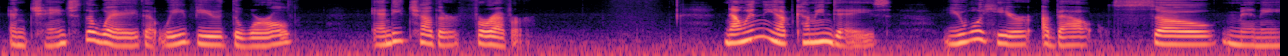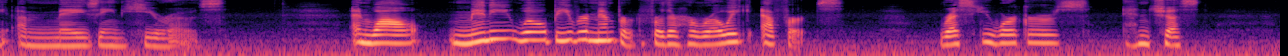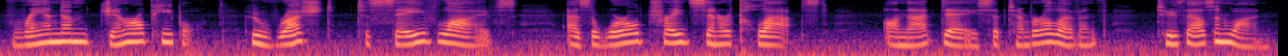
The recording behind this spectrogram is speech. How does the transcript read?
and changed the way that we viewed the world and each other forever. Now, in the upcoming days, you will hear about so many amazing heroes. And while many will be remembered for their heroic efforts, rescue workers, and just random general people who rushed to save lives as the World Trade Center collapsed on that day, September 11th, 2001.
